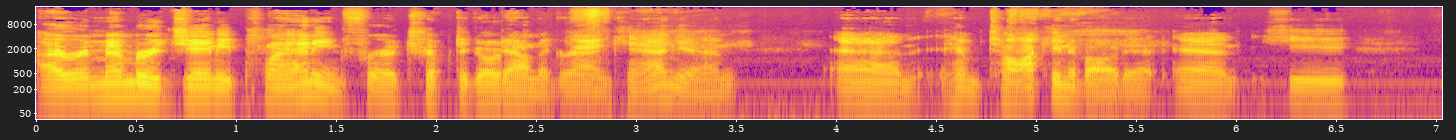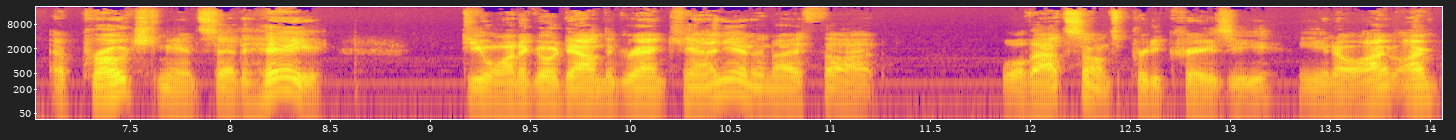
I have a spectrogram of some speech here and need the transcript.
I remember Jamie planning for a trip to go down the Grand Canyon and him talking about it. And he approached me and said, Hey, do you want to go down the Grand Canyon? And I thought, well, that sounds pretty crazy. You know, I'm, I'm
